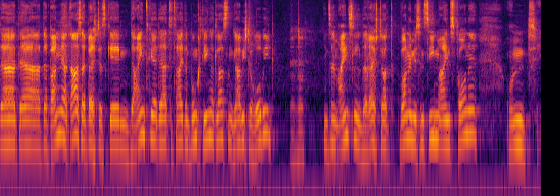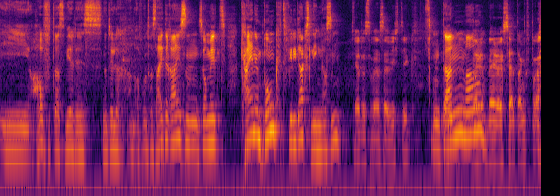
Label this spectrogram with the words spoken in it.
der, der, der Banne hat auch sein Bestes gegeben. Der Einzige, der zurzeit einen Punkt liegen hat lassen, glaube ich, der Robi. In seinem Einzel. Der Rest hat gewonnen, wir sind 7-1 vorne. Und ich hoffe, dass wir das natürlich auf unsere Seite reißen und somit keinen Punkt für die DAX liegen lassen. Ja, das wäre sehr wichtig. Und dann, Manu, wäre, ich sehr dankbar.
